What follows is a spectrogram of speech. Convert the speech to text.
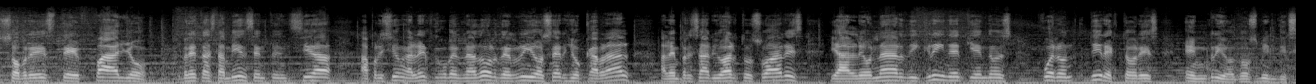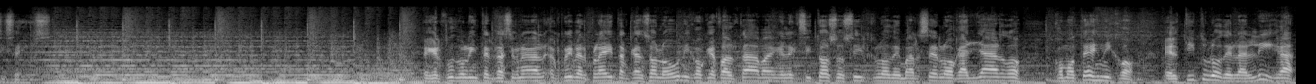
sobre este fallo. Bretas también sentenció a prisión al ex gobernador de Río, Sergio Cabral, al empresario Arto Suárez y a Leonardi Griner, quienes fueron directores en Río 2016. En el fútbol internacional, River Plate alcanzó lo único que faltaba en el exitoso ciclo de Marcelo Gallardo como técnico, el título de la Liga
